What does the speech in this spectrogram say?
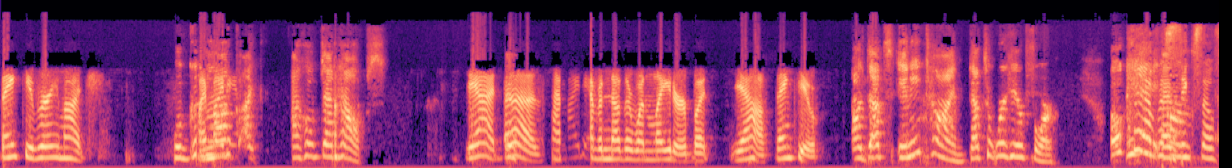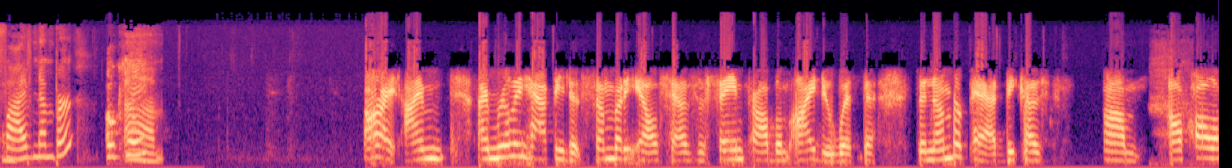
Thank you very much. Well, good I might- luck. I, I hope that helps. Yeah, it does. I might have another one later, but yeah, thank you. Oh, that's any time. That's what we're here for. Okay. We have a um, 605 number. okay. Um, All right, I'm I'm really happy that somebody else has the same problem I do with the the number pad because um, I'll call a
